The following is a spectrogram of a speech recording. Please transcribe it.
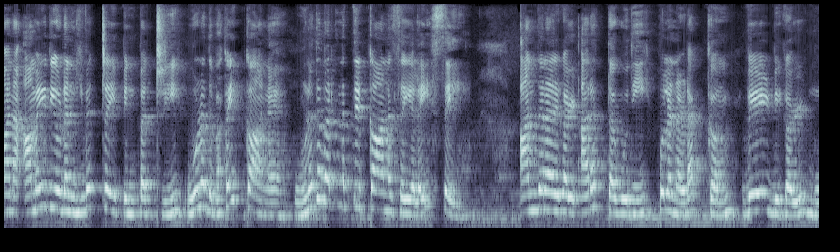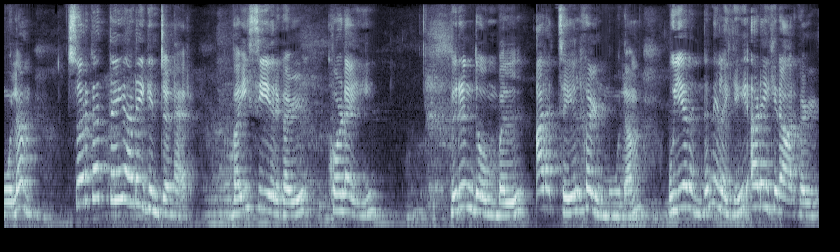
மன அமைதியுடன் இவற்றை பின்பற்றி உனது வகைக்கான உனது வர்ணத்திற்கான செயலை செய். அந்தணர்கள் அறத்தகுதி புலனடக்கம் வேள்விகள் மூலம் சொர்க்கத்தை அடைகின்றனர். வைசியர்கள் கொடை விருந்தோம்பல் அறச்செயல்கள் மூலம் உயர்ந்த நிலையை அடைகிறார்கள்.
